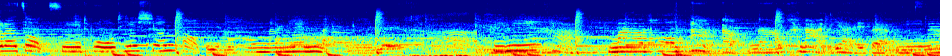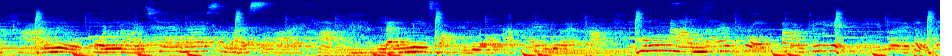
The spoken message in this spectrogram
กระจก C2 ที่เชื่อมต่อไปยังห้องนั่งเล่นแบบนี้เลยค่ะ ที่นี่ค่ะ มาพร้อมอ่างอาบน้ำขนาดใหญ่แบบนี้นะคะหนึ่งคนนอนแช่ได้สบายๆค่ะ และมีฝักบัวมาให้ด้วยค่ะ ห้องน้ำได้ครบตามที่เห็นนี้เลยถึงเพ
